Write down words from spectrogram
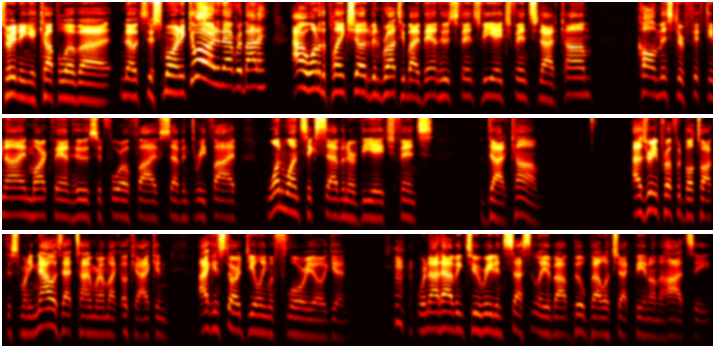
Just reading a couple of uh, notes this morning. Good morning, everybody. Hour one of the Plank Show has been brought to you by Van Hoos Fence, VHFence.com. Call Mr. 59, Mark Van Hoos, at 405 735 1167 or VHFence.com. I was reading Pro Football Talk this morning. Now is that time where I'm like, okay, I can I can start dealing with Florio again. We're not having to read incessantly about Bill Belichick being on the hot seat.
